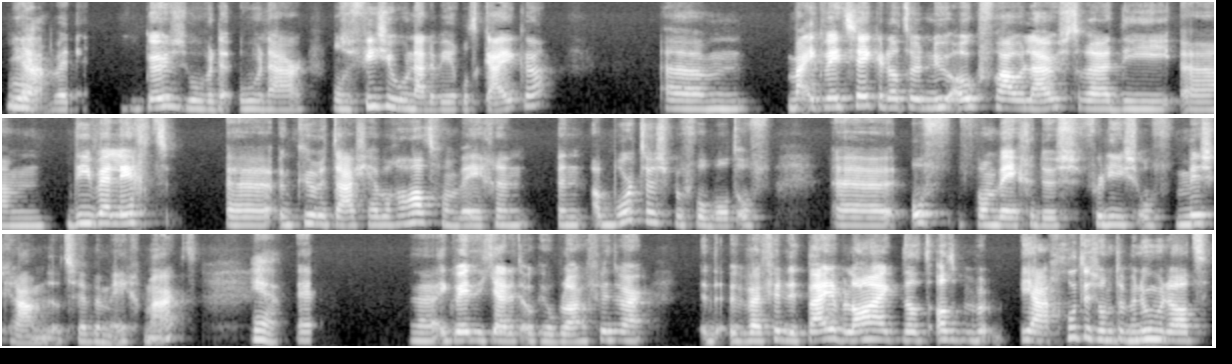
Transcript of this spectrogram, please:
ja, ja, wij keuzes, hoe we, de, hoe we naar onze visie, hoe we naar de wereld kijken. Ehm, maar ik weet zeker dat er nu ook vrouwen luisteren die, ehm, die wellicht eh, een curettage hebben gehad vanwege een, een abortus bijvoorbeeld. Of, eh, of vanwege dus verlies of miskraam dat ze hebben meegemaakt. Ja, En, eh, ik weet dat jij dit ook heel belangrijk vindt, maar eh, wij vinden dit beide belangrijk. Dat het altijd ja, goed is om te benoemen dat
